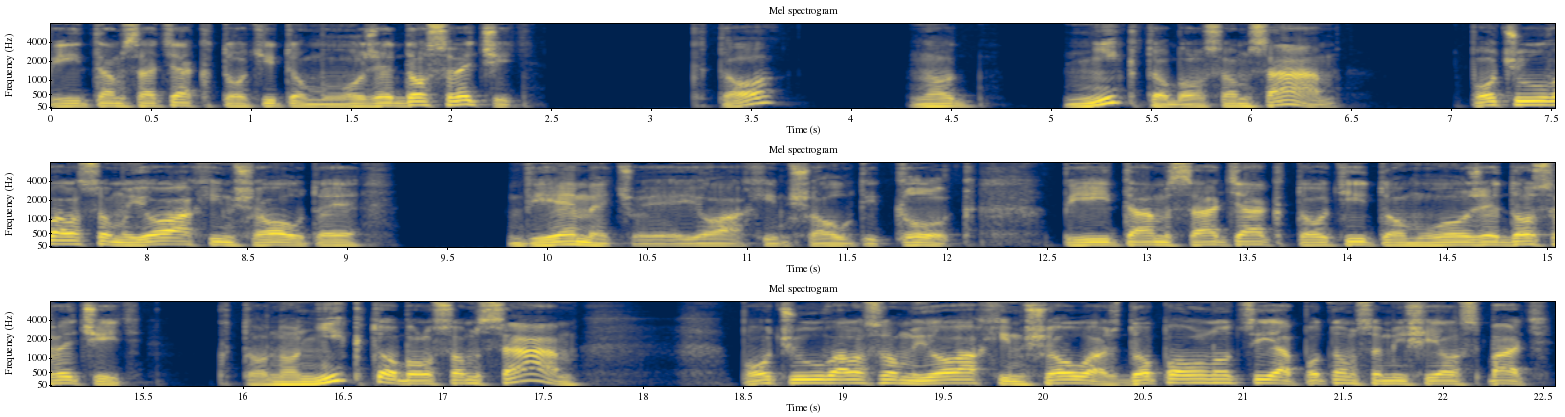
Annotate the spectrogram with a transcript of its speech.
Pýtam sa ťa, kto ti to môže dosvedčiť. Kto? No, nikto, bol som sám. Počúval som Joachim Show, to je... Vieme, čo je Joachim Show, ty tlk. Pýtam sa ťa, kto ti to môže dosvedčiť. Kto? No nikto, bol som sám. Počúval som Joachim Show až do polnoci a potom som išiel spať.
